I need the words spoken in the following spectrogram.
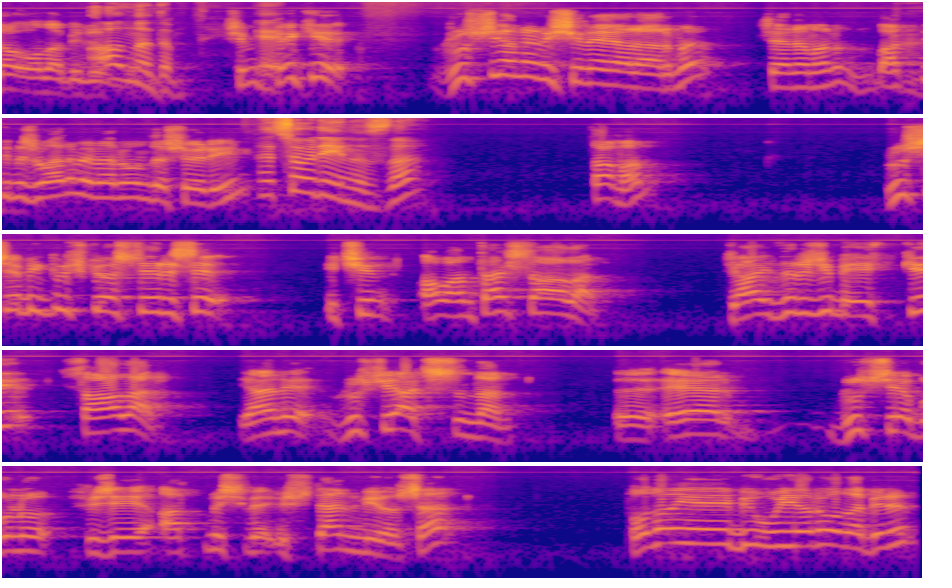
da olabilir. bu. Anladım. Şimdi E- peki Rusya'nın işine yarar mı Senem Hanım? Vaktimiz var mı? Hemen onu da söyleyeyim. Ha, söyleyin hızla. Tamam. Rusya bir güç gösterisi için avantaj sağlar. Caydırıcı bir etki sağlar. Yani Rusya açısından e, eğer Rusya bunu füzeyi atmış ve üstlenmiyorsa Polonya'ya bir uyarı olabilir.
